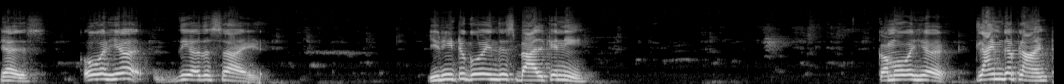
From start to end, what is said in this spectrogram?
Yes, over here, the other side. You need to go in this balcony. Come over here. Climb the plant.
